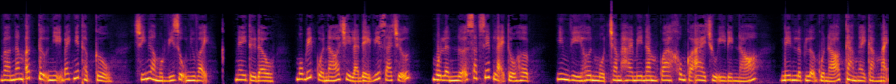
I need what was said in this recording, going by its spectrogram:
Vào năm Ất Tự Nhị Bách Nhất Thập Cửu, chính là một ví dụ như vậy. Ngay từ đầu, mục đích của nó chỉ là để viết ra chữ, một lần nữa sắp xếp lại tổ hợp, nhưng vì hơn 120 năm qua không có ai chú ý đến nó, nên lực lượng của nó càng ngày càng mạnh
